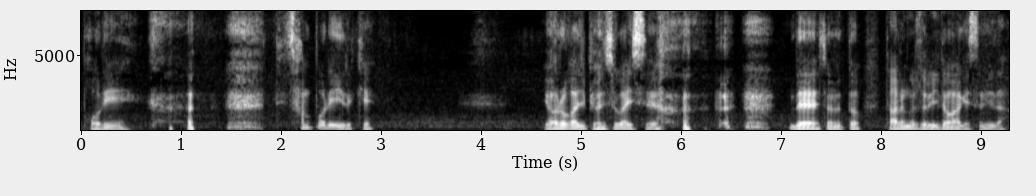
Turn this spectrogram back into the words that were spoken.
벌이 산벌이 이렇게 여러 가지 변수가 있어요. 네, 저는 또 다른 곳으로 이동하겠습니다.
